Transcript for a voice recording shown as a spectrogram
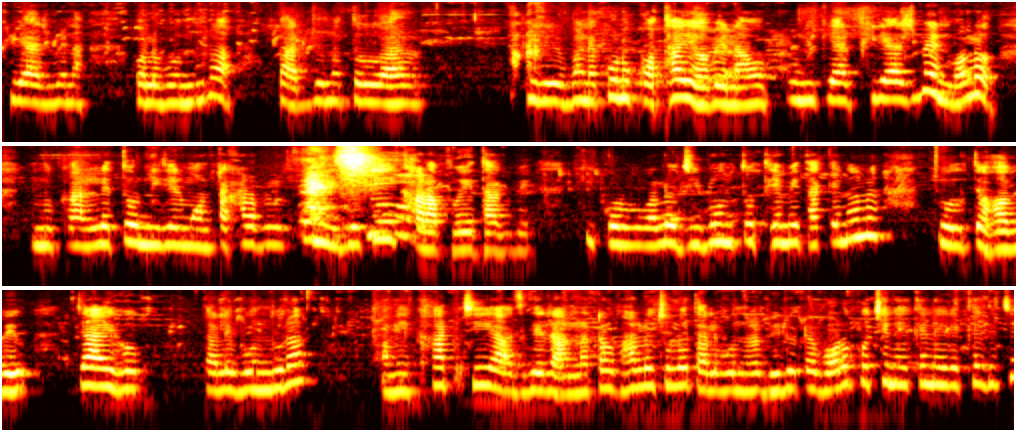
ফিরে আসবে না। বলো বন্ধুরা, তার জন্য তো আর মানে কোনো কথাই হবে না। উনি কি আর ফিরে আসবেন? বলো। কিন্তু কাঁদলে তো নিজের মনটা খারাপ তো নিজেকেই খারাপ হয়ে থাকবে। কি করব বলো? জীবন তো থেমে থাকে না না? চলতে হবে। যাই হোক, তাহলে বন্ধুরা, আমি খাচ্ছি আজকে রান্নাটাও ভালো ছিল। তাহলে বন্ধুরা, ভিডিওটা বড় করছি না এখানে রেখে দিচ্ছি।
